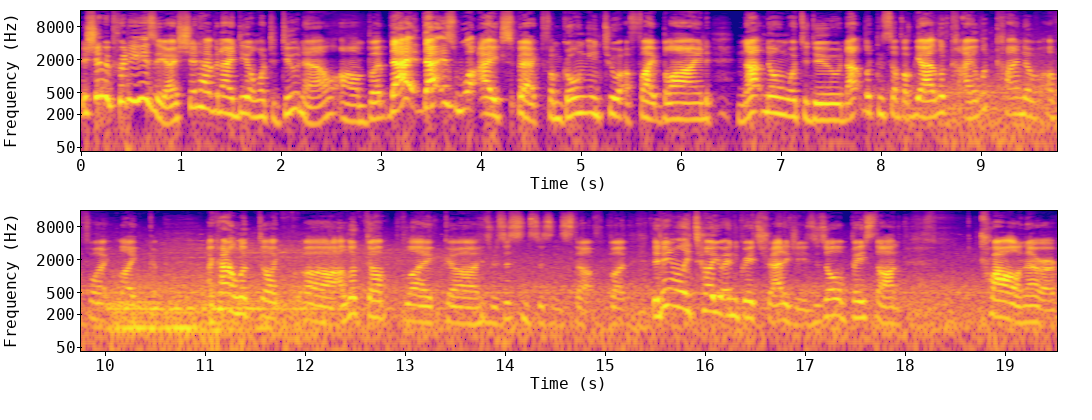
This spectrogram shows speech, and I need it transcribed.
it should be pretty easy. I should have an idea on what to do now. Um, but that that is what I expect from going into a fight blind, not knowing what to do, not looking stuff up. Yeah, I look I look kind of like like I kind of looked like uh, I looked up like uh, his resistances and stuff, but they didn't really tell you any great strategies. It's all based on trial and error.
